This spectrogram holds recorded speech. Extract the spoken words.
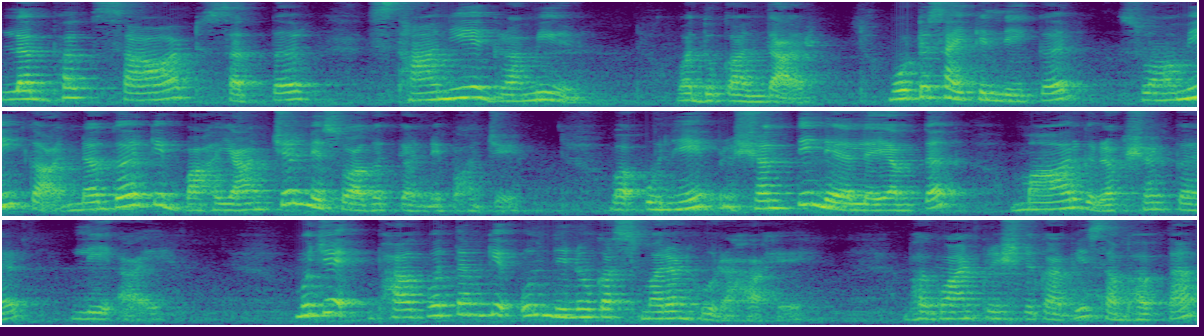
लगभग साठ सत्तर स्थानीय ग्रामीण व दुकानदार मोटरसाइकिल लेकर स्वामी का नगर के बाह्यांचल में स्वागत करने पहुँचे। व उन्हें प्रशांति निलयम तक मार्ग रक्षण कर ले आए। मुझे भागवतम के उन दिनों का स्मरण हो रहा है। भगवान कृष्ण का भी संभवतः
